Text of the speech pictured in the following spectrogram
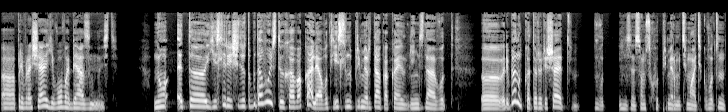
а, превращая его в обязанность. Но это если речь идет об удовольствиях, о вокале. А вот если, например, да, какая, я не знаю, вот э, ребенок, который решает вот не знаю, самый сухой пример математика. Вот он,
